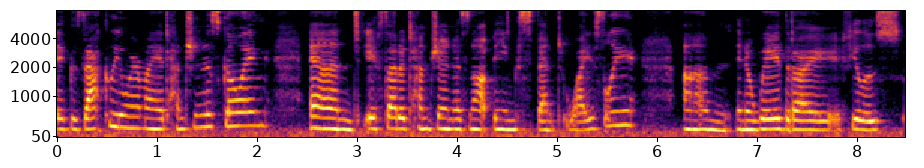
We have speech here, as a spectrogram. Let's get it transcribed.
exactly where my attention is going. And if that attention is not being spent wisely um, in a way that I feel is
